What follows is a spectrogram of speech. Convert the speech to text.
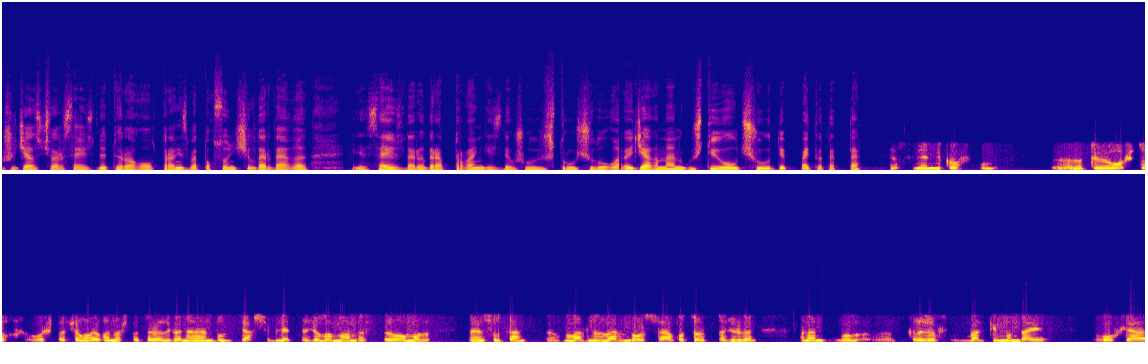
Ушу жазуучулар союзуна төрага болуп турган токсонунчу жылдардагы э, союздар ыдырап турган кезде ушу уюштуруучулугу жагынан күчтүү болчу деп айтып атат да. Снельников бул э, түбү оштук. Ошто чоңойгон ошто төрөлгөн. Анан бул жакшы билет да жоломоновду омур султанов булардын ырларын орусчага которуп да жүргөн. Анан бул э, кыргыз балким мындай окуя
